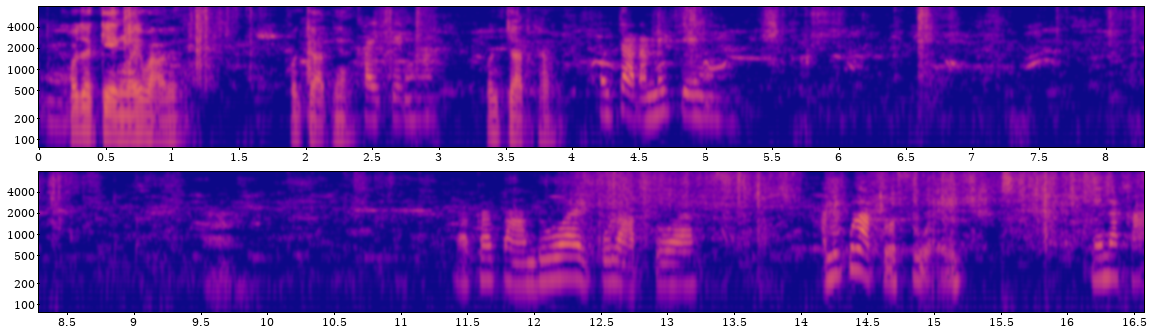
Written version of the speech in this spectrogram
อืมเขาจะเก่งไว้เปล่าเนี่ยคนจัดเนี่ยใครเก่งคะคนจัดครับ คนจัดอะไม่เก่งอ่าแล้วก็ตามด้วยกุหลาบตัว อันนี้กุหลาบตัวสวยนี่นะคะ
